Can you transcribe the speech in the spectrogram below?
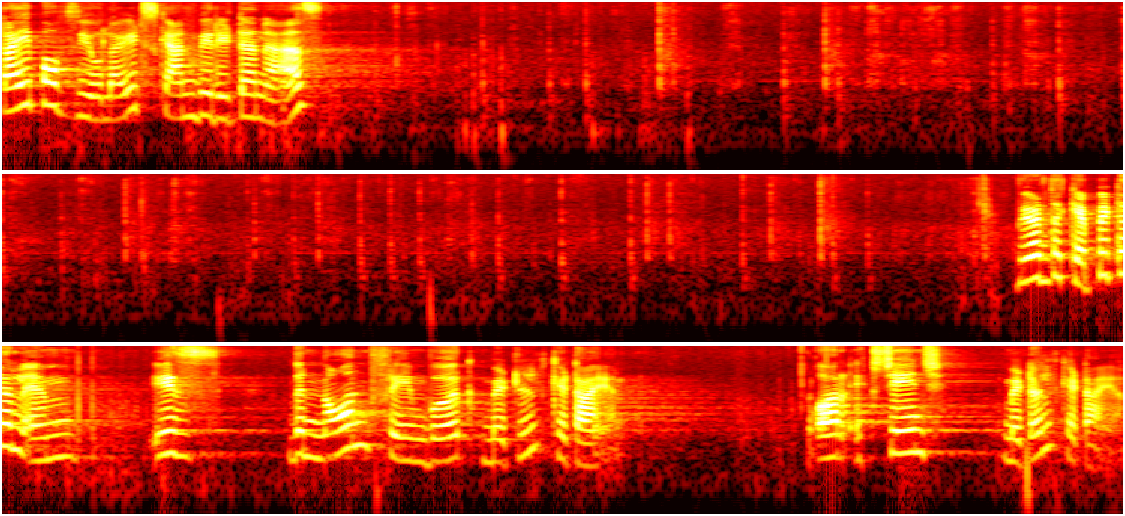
type of zeolites can be written as where the capital M is the non-framework metal cation or exchange metal cation.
